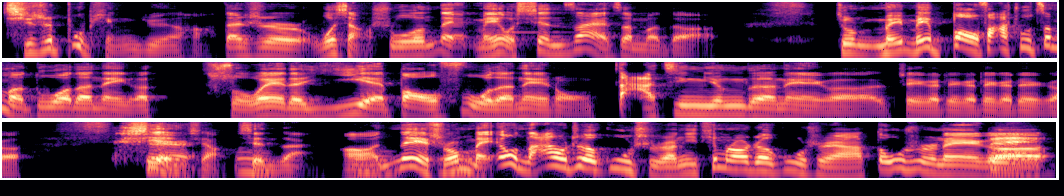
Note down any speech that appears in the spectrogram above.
其实不平均哈，但是我想说，那没有现在这么的，就没没爆发出这么多的那个所谓的一夜暴富的那种大精英的那个这个这个这个这个现，象。现嗯在啊，嗯那时候嗯，没有哪有这故事啊，你听不着这故事啊，都是那对，个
